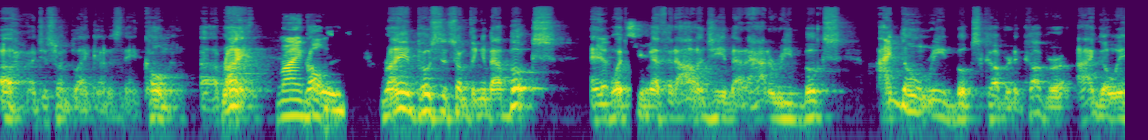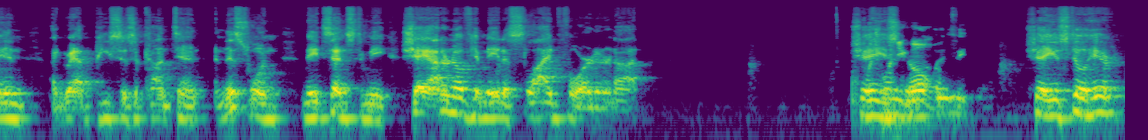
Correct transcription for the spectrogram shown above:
uh, I just went blank on his name. Coleman. Uh, Ryan. Ryan Coleman. Ryan posted something about books and Yep. what's your methodology about how to read books. I don't read books cover to cover. I go in, I grab pieces of content, and this one made sense to me. Shay, I don't know if you made a slide for it or not. Shay, Which one you going with? Shay, you still here?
